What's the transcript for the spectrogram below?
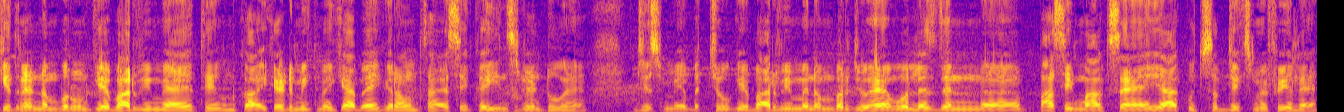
कितने नंबर उनके बारहवीं में आए थे, उनका एकेडमिक में क्या बैकग्राउंड था, ऐसे कई इंसिडेंट हुए हैं, जिसमें बच्चों के बारहवीं में नंबर जो है वो लेस देन पासिंग मार्क्स हैं या कुछ सब्जेक्ट्स में फेल हैं,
